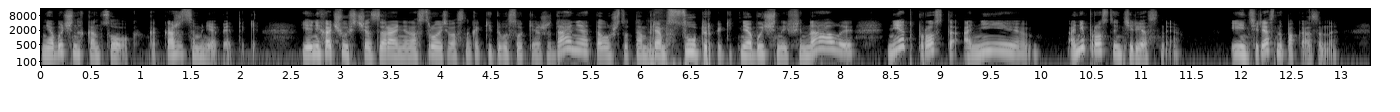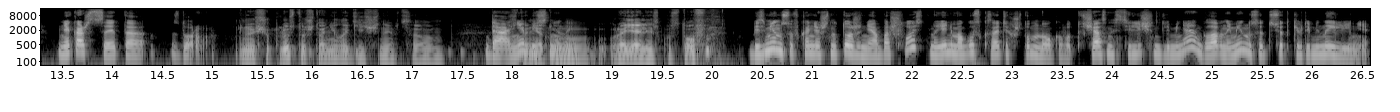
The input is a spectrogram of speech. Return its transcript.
необычных концовок, как кажется мне опять-таки. Я не хочу сейчас заранее настроить вас на какие-то высокие ожидания от того, что там прям супер какие-то необычные финалы. Нет, просто они, они просто интересные. И интересно показаны. Мне кажется, это здорово. Ну, еще плюс то, что они логичные в целом. Да, они объяснены. Нету рояли из кустов. Без минусов, конечно, тоже не обошлось, но я не могу сказать их, что много. Вот, в частности, лично для меня главный минус — это все таки временные линии.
